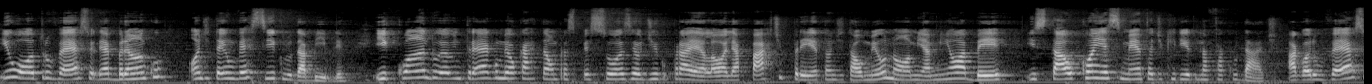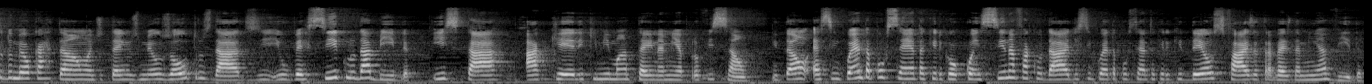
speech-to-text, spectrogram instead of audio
E o outro verso, ele é branco, onde tem um versículo da Bíblia. E quando eu entrego meu cartão para as pessoas, eu digo para ela: olha, a parte preta, onde está o meu nome, a minha OAB, está o conhecimento adquirido na faculdade. Agora, o verso do meu cartão, onde tem os meus outros dados e, e o versículo da Bíblia, está aquele que me mantém na minha profissão. Então, é 50% aquilo que eu conheci na faculdade e 50% aquilo que Deus faz através da minha vida.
